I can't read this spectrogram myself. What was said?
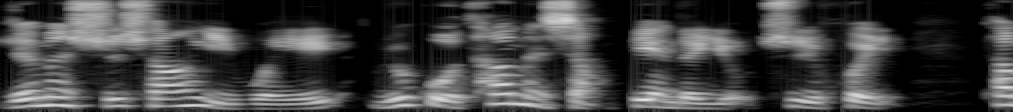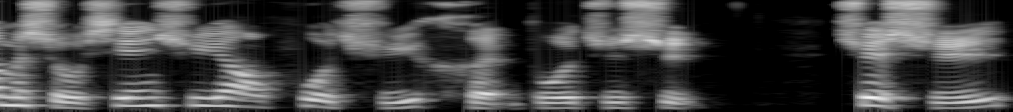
人们时常以为，如果他们想变得有智慧，他们首先需要获取很多知识。确实，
